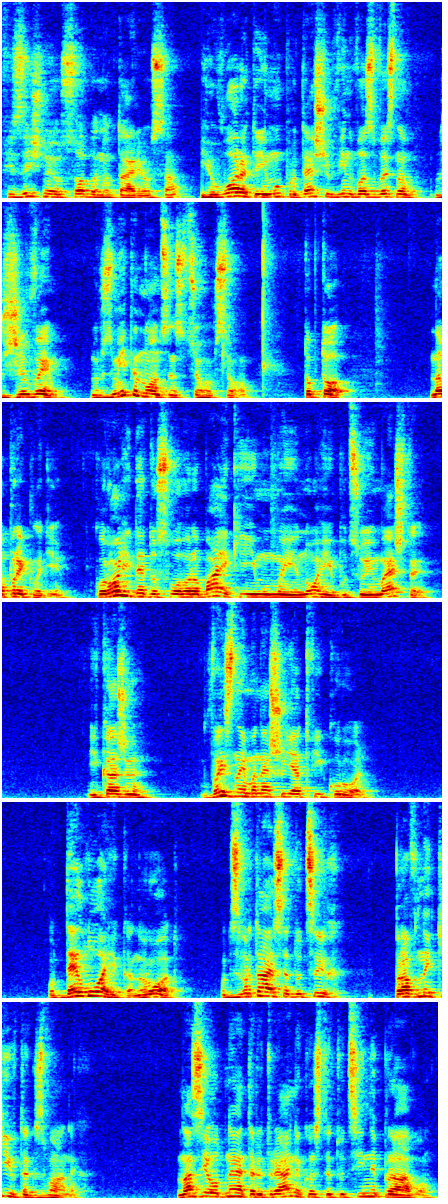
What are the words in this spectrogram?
фізичної особи нотаріуса і говорите йому про те, щоб він вас визнав живим. Ну розумієте нонсенс цього всього? Тобто, на прикладі, король йде до свого раба, який йому миє ноги і пуцує мешти, і каже: Визнай мене, що я твій король. От де логіка, народ? От звертаюся до цих правників так званих. У нас є одне територіальне конституційне право,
